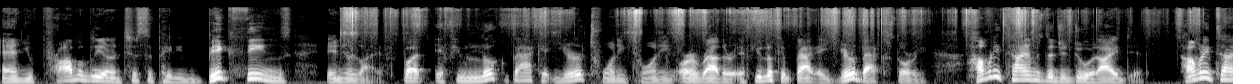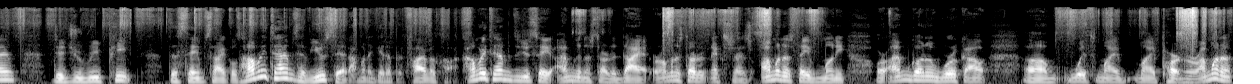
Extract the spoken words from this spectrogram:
and you probably are anticipating big things in your life. But if you look back at your 2020, or rather, if you look at back at your backstory, how many times did you do what I did? How many times did you repeat the same cycles? How many times have you said, I'm going to get up at five o'clock? How many times did you say, I'm going to start a diet, or I'm going to start an exercise, or I'm going to save money, or I'm going to work out um, with my, my partner, or I'm going to,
